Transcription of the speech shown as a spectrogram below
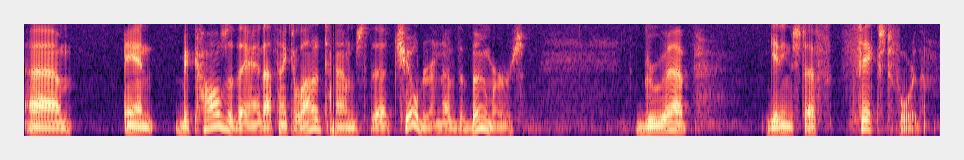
Um, and because of that, I think a lot of times the children of the boomers grew up getting stuff fixed for them.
